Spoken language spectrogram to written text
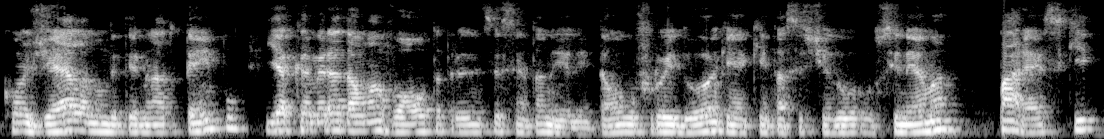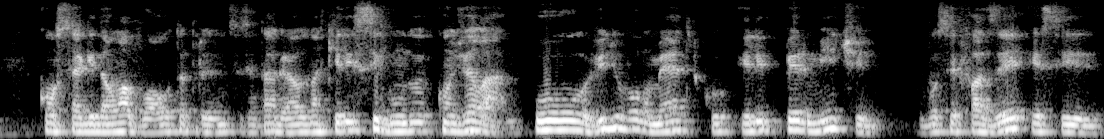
congela num determinado tempo e a câmera dá uma volta 360 nele. Então o fruidor, quem é, está assistindo o cinema, parece que consegue dar uma volta 360 graus naquele segundo congelado. O vídeo volumétrico ele permite você fazer esse,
